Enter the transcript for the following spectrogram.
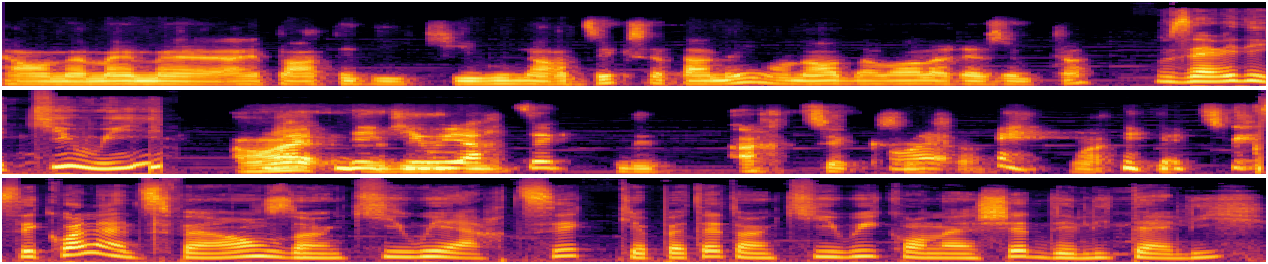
on a même implanté des kiwis nordiques cette année. On a hâte d'avoir le résultat. Vous avez des kiwis? Ouais, des kiwis arctiques. Des, arctiques, c'est ça. c'est quoi la différence d'un kiwi arctique que peut-être un kiwi qu'on achète de l'Italie?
